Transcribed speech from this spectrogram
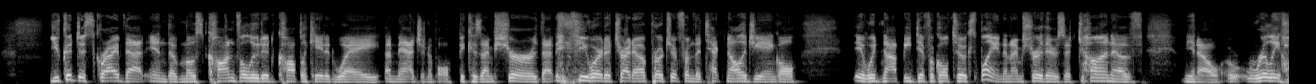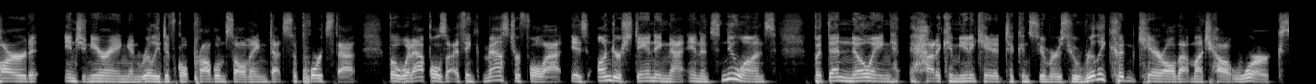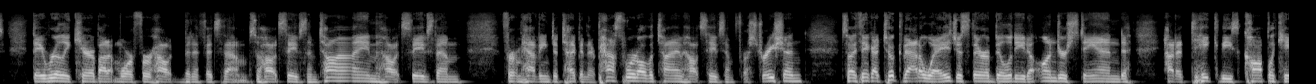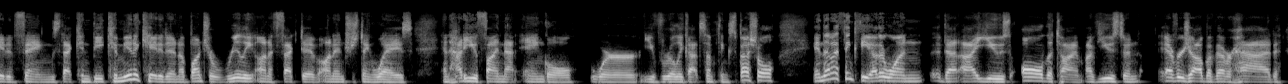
you could describe that in the most convoluted, complicated way imaginable, because I'm sure that if you were to try to approach it from the technology angle, it would not be difficult to explain. And I'm sure there's a ton of, you know, really hard engineering and really difficult problem solving that supports that. But what Apple's, I think, masterful at is understanding that in its nuance, but then knowing how to communicate it to consumers who really couldn't care all that much how it works. They really care about it more for how it benefits them. So, how it saves them time, how it saves them from having to type in their password all the time, how it saves them frustration. So, I think I took that away, just their ability to understand how to take these complicated things that can be communicated in a bunch of really ineffective, uninteresting ways, and how do you find that angle where you've really got something special? And then I think the other one that I use all the time, I've used in every job I've ever had,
